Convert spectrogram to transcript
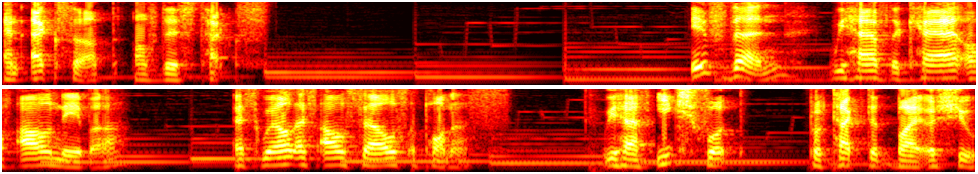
an excerpt of this text. If then we have the care of our neighbor, as well as ourselves upon us, we have each foot protected by a shoe.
